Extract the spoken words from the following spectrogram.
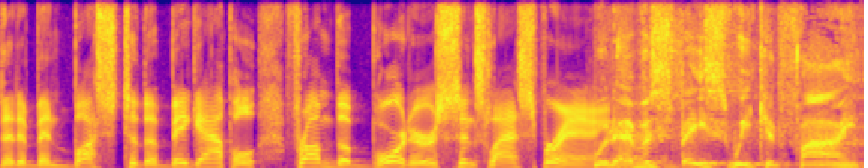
that have been bused to the Big Apple from the border since last spring. Whatever space we could find,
